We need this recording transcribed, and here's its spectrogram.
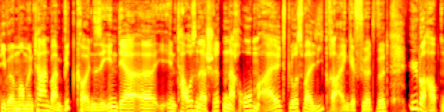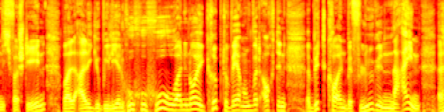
die wir momentan beim Bitcoin sehen, der äh, in tausender Schritten nach oben eilt, bloß weil Libra eingeführt wird, überhaupt nicht verstehen, weil alle jubilieren, hu, hu, hu, eine neue Kryptowährung wird auch den Bitcoin beflügeln. Nein, äh,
